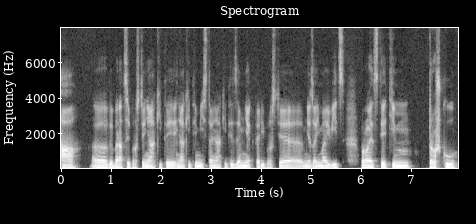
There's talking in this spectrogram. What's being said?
a vybrat si prostě nějaký ty, nějaký ty místa, nějaký ty země, které prostě mě zajímají víc, projet je tím trošku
